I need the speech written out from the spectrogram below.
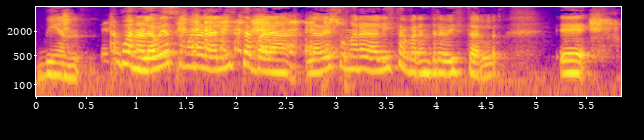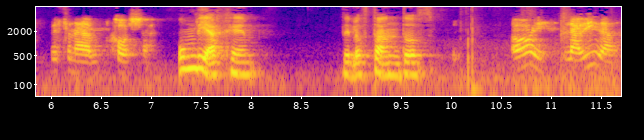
Bien. Bueno, la voy a sumar a la lista para, la voy a sumar a la lista para entrevistarlo. Eh, es una joya. Un viaje de los tantos. Ay, la vida.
